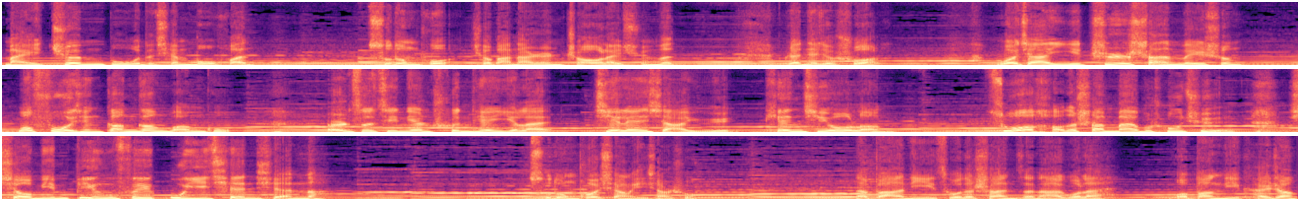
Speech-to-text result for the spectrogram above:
买绢布的钱不还，苏东坡就把那人招来询问，人家就说了：“我家以制扇为生，我父亲刚刚亡故，而自今年春天以来接连下雨，天气又冷，做好的扇卖不出去，小民并非故意欠钱呐。”苏东坡想了一下说。那把你做的扇子拿过来，我帮你开张。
